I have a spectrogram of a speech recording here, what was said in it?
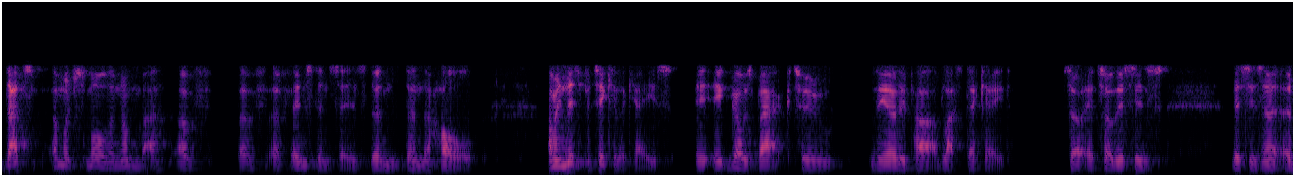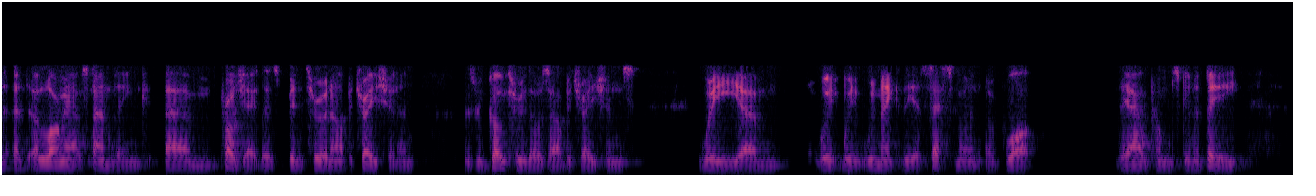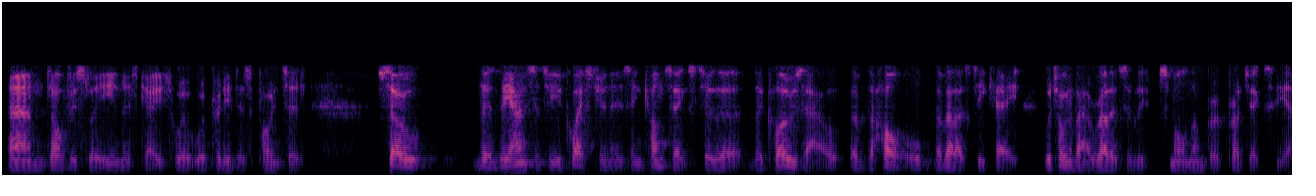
that's a much smaller number of of instances than than the whole. In this particular case, it goes back to the early part of last decade. So so this is this is a long outstanding um, project that's been through an arbitration. And as we go through those arbitrations, we um, make the assessment of what the outcome is going to be. And obviously, in this case, we're pretty disappointed. So the the answer to your question is, in context to the the closeout of the whole of LSTK, we're talking about a relatively small number of projects here.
